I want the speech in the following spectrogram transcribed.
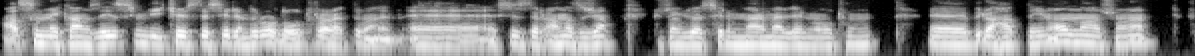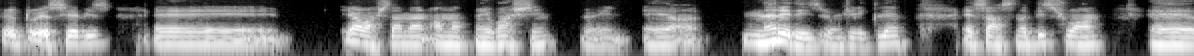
Asıl mekanımızdayız. Şimdi içerisinde serindir. Orada oturarak da ben e, sizlere anlatacağım. Güzel güzel serin mermerlerine oturun. E, bir rahatlayın. Ondan sonra şöyle doyasıya biz e, yavaştan ben anlatmaya başlayayım. E, neredeyiz öncelikle? Esasında biz şu an e,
